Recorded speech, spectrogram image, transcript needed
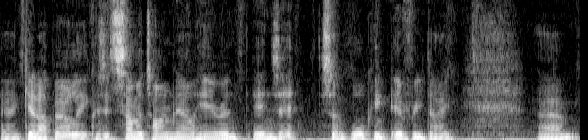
Uh, get up early because it's summertime now here in NZ, so walking every day. Um,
